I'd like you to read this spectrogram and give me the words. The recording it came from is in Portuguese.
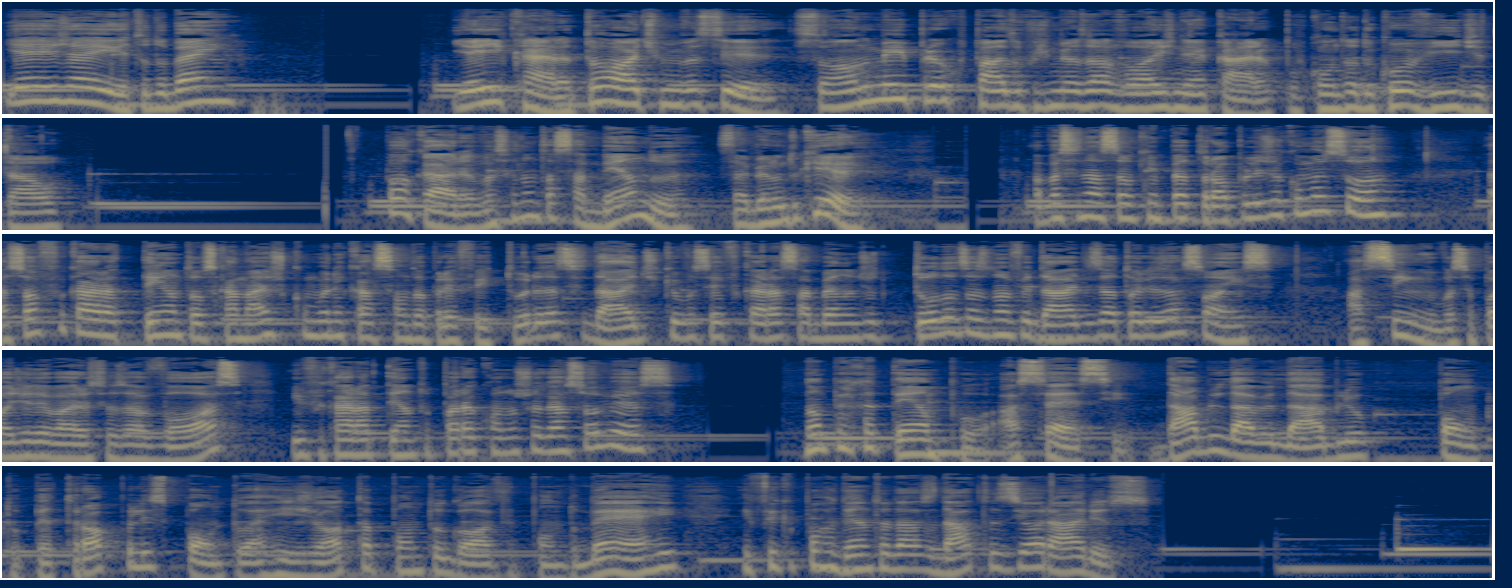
E aí, Jair, tudo bem? E aí, cara, tô ótimo e você? Só ando meio preocupado com os meus avós, né, cara, por conta do Covid e tal. Pô, cara, você não tá sabendo? Sabendo do quê? A vacinação aqui em Petrópolis já começou. É só ficar atento aos canais de comunicação da prefeitura da cidade que você ficará sabendo de todas as novidades e atualizações. Assim, você pode levar os seus avós e ficar atento para quando chegar a sua vez. Não perca tempo, acesse www.petropolis.rj.gov.br e fique por dentro das datas e horários.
